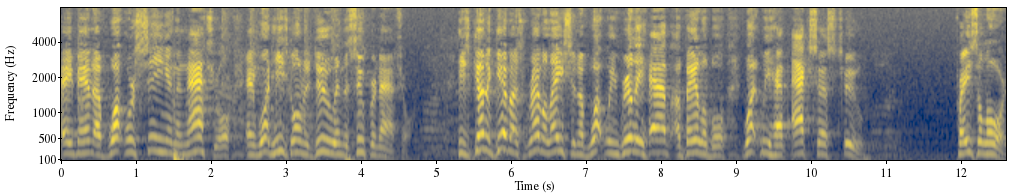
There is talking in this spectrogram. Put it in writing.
amen, of what we're seeing in the natural and what He's going to do in the supernatural. He's going to give us revelation of what we really have available, what we have access to. Praise the Lord.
